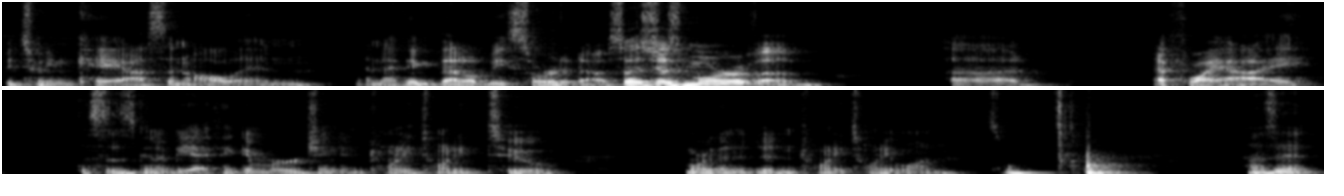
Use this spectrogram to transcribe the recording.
between CHAOSS and all in and i think that'll be sorted out so it's just more of a uh, fyi this is going to be i think emerging in 2022 more than it did in 2021 so that's it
